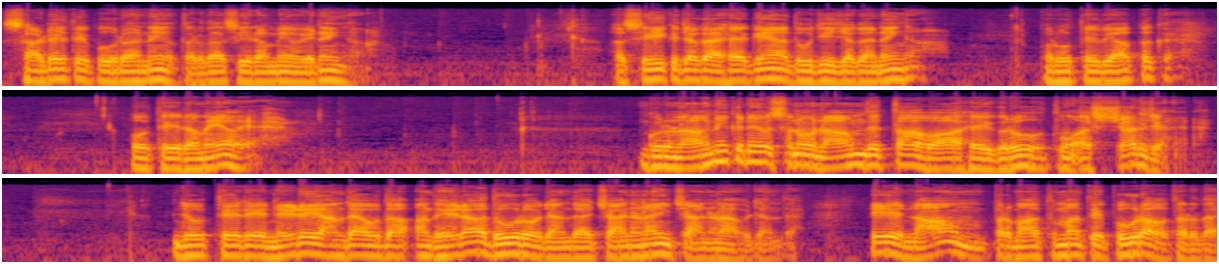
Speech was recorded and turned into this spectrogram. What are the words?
ਸਾਡੇ ਤੇ ਪੂਰਾ ਨਹੀਂ ਉਤਰਦਾ ਸੀ ਰਮੇ ਹੋਏ ਨਹੀਂ ਹਾਂ। ਅਸੀਂ ਇੱਕ ਜਗ੍ਹਾ ਹੈਗੇ ਆ ਦੂਜੀ ਜਗ੍ਹਾ ਨਹੀਂ ਆ ਪਰ ਉਹ ਤੇ ਵਿਆਪਕ ਹੈ, ਉਹ ਤੇ ਰਮਿਆ ਹੋਇਆ ਹੈ। ਗੁਰੂ ਨਾਨਕ ਨੇ ਉਸ ਨੂੰ ਨਾਮ ਦਿੱਤਾ, ਵਾਹਿਗੁਰੂ, ਤੂੰ ਅਸ਼ਚਰਜ ਹੈ। ਜੋ ਤੇਰੇ ਨੇੜੇ ਆਂਦਾ ਉਹਦਾ ਅੰਧੇਰਾ ਦੂਰ ਹੋ ਜਾਂਦਾ ਚਾਨਣਾ ਹੀ ਚਾਨਣਾ ਹੋ ਜਾਂਦਾ ਇਹ ਨਾਮ ਪਰਮਾਤਮਾ ਤੇ ਪੂਰਾ ਉਤਰਦਾ ਹੈ।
